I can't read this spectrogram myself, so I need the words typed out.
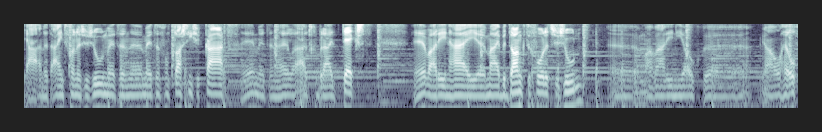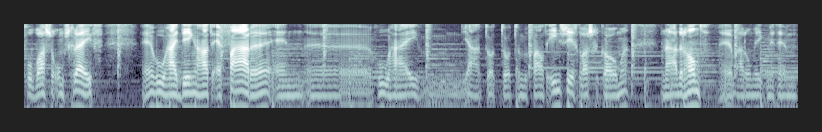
Ja, aan het eind van een seizoen met een, uh, met een fantastische kaart. He, met een hele uitgebreide tekst. He, waarin hij mij bedankte voor het seizoen. Uh, maar waarin hij ook ja, al heel volwassen omschreef hè, hoe hij dingen had ervaren en hoe hij ja, tot, tot een bepaald inzicht was gekomen naderhand. Hè, waarom ik met hem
